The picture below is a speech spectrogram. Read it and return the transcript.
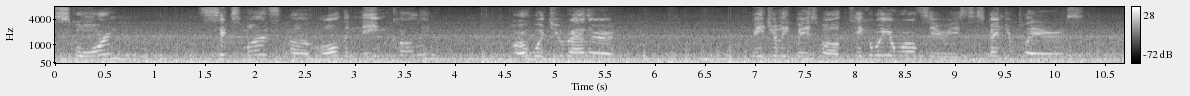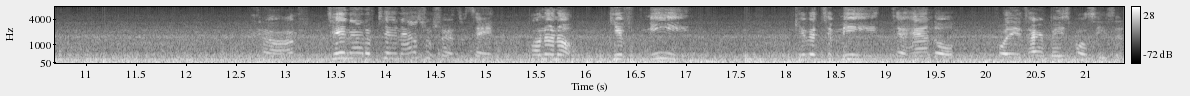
scorn, six months of all the name calling, or would you rather Major League Baseball take away your World Series, suspend your players? You know, 10 out of 10 Astros fans would say, oh, no, no, give me give it to me to handle for the entire baseball season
